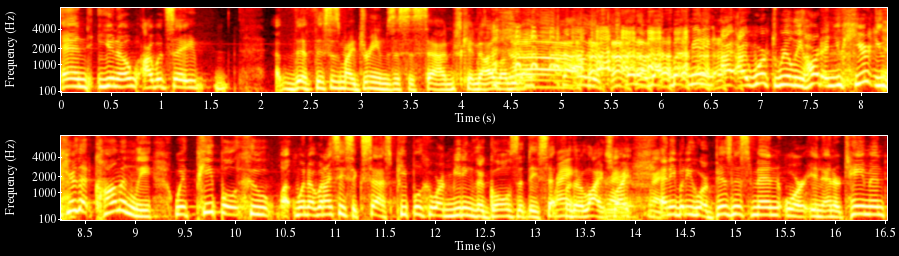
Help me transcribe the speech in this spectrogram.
And, you know, I would say, if this is my dreams, this is sad. I'm just kidding. No, I love you. No, I love you. No, no, but, but meaning I, I worked really hard, and you hear you hear that commonly with people who, when I, when I say success, people who are meeting the goals that they set for their lives, right, right? right. Anybody who are businessmen or in entertainment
